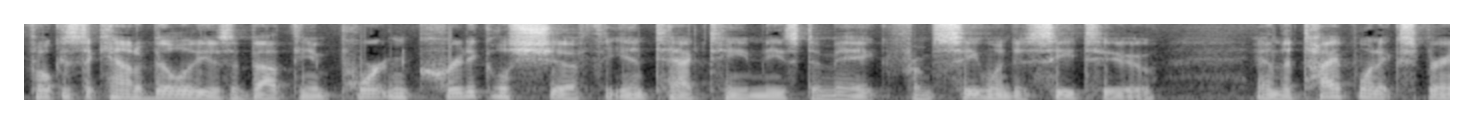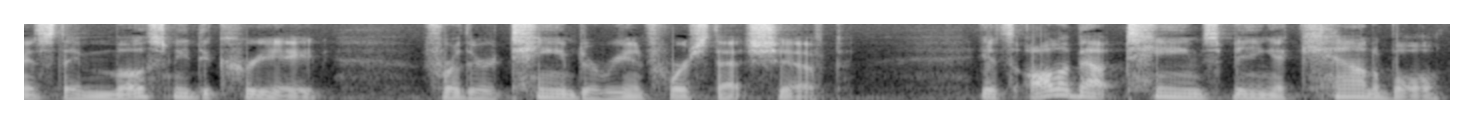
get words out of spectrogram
Focused accountability is about the important critical shift the intact team needs to make from C1 to C2 and the type 1 experience they most need to create for their team to reinforce that shift. It's all about teams being accountable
